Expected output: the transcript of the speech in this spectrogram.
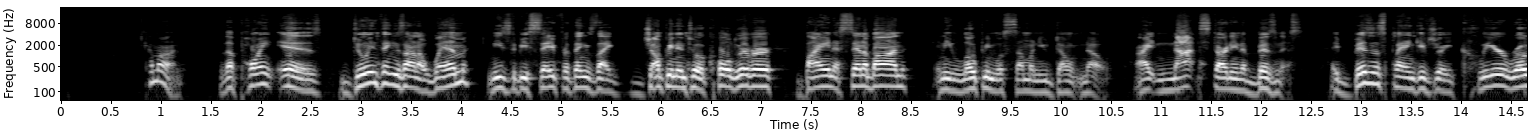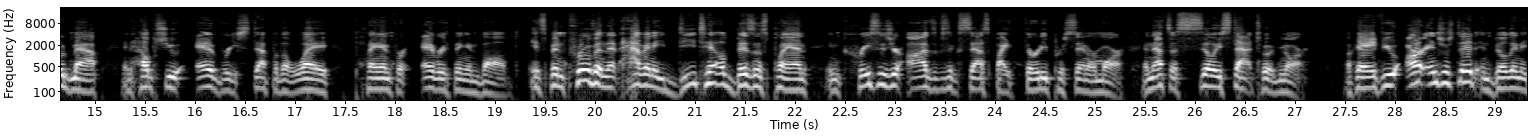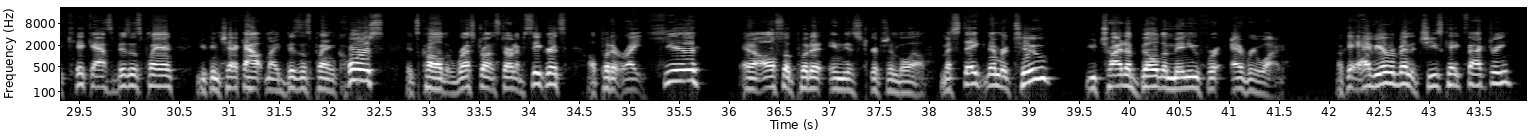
come on. The point is, doing things on a whim needs to be saved for things like jumping into a cold river, buying a Cinnabon, and eloping with someone you don't know. All right, not starting a business. A business plan gives you a clear roadmap and helps you every step of the way plan for everything involved. It's been proven that having a detailed business plan increases your odds of success by 30% or more. And that's a silly stat to ignore. Okay, if you are interested in building a kick ass business plan, you can check out my business plan course. It's called Restaurant Startup Secrets. I'll put it right here and I'll also put it in the description below. Mistake number two you try to build a menu for everyone. Okay, have you ever been to Cheesecake Factory?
